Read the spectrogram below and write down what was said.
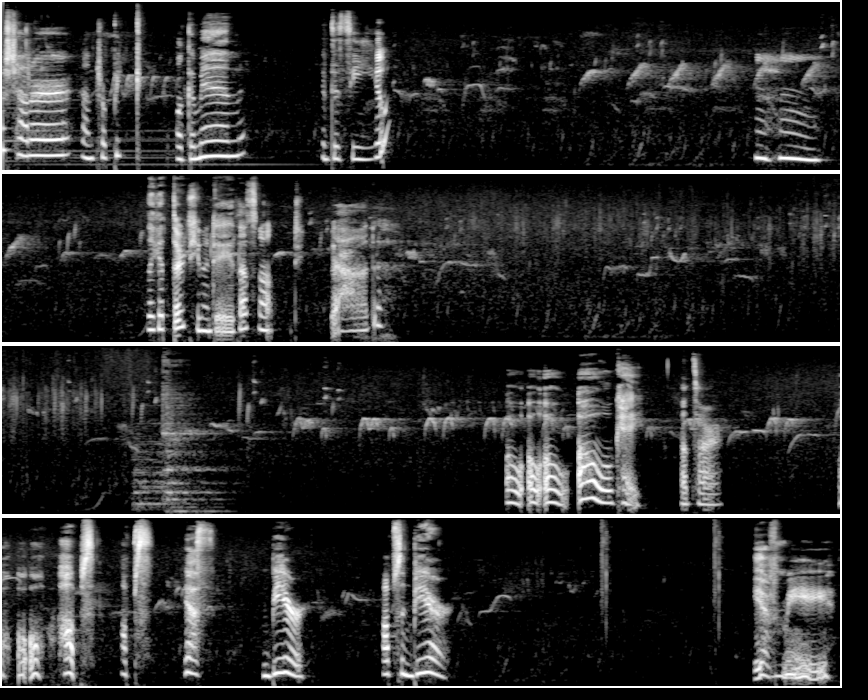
first chatter. Anthropique, welcome in. Good to see you. Mm-hmm. They get 13 a day, that's not too bad. Oh, oh, oh, oh, okay. That's our. Oh, oh, oh, hops, hops. Yes, beer. Hops and beer. Give me.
